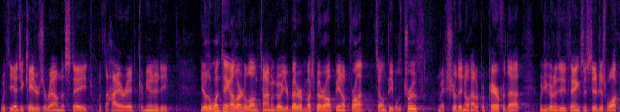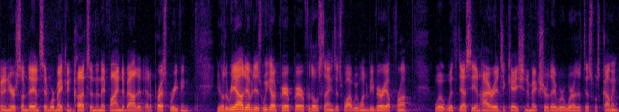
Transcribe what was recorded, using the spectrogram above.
with the educators around the state, with the higher ed community. You know, the one thing I learned a long time ago, you're better, much better off being upfront, telling people the truth, make sure they know how to prepare for that when you're going to do things instead of just walking in here someday and saying we're making cuts and then they find about it at a press briefing you know, the reality of it is we got to prepare for those things. That's why we want to be very upfront with, with DESE and higher education to make sure they were aware that this was coming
